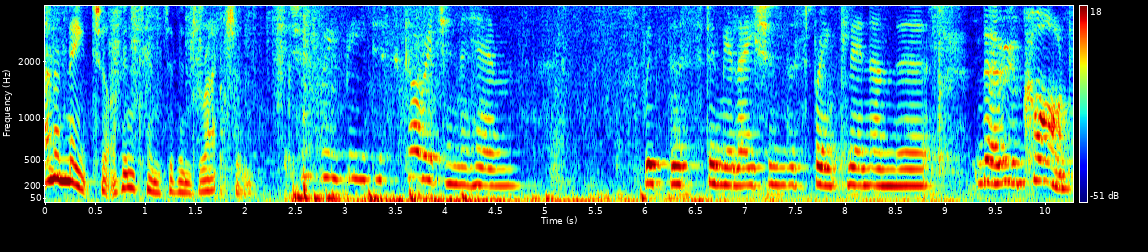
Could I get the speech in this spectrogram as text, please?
and the nature of intensive interaction. Should we be discouraging him with the stimulation, the sprinkling, and the. No, you can't.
